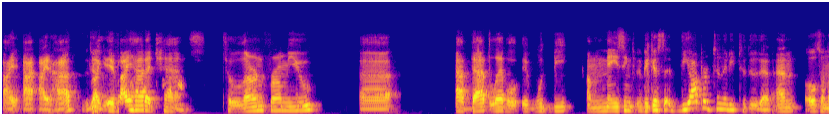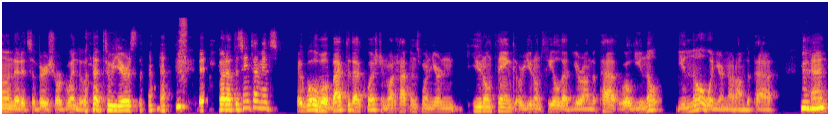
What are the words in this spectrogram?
I, I I'd had. Like if I had a chance to learn from you, uh, at that level, it would be amazing because the opportunity to do that and also knowing that it's a very short window two years but at the same time it's well well back to that question what happens when you're you don't think or you don't feel that you're on the path well you know you know when you're not on the path mm-hmm. and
